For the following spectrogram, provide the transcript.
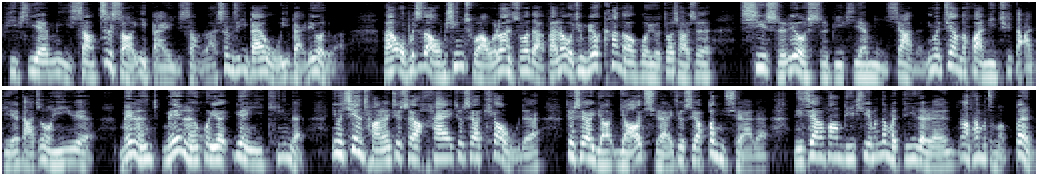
P P M 以上，至少一百以上，对吧？甚至一百五、一百六，对吧？反正我不知道，我不清楚啊，我乱说的。反正我就没有看到过有多少是七十六十 BPM 以下的，因为这样的话，你去打碟打这种音乐，没人没人会要愿意听的。因为现场人就是要嗨，就是要跳舞的，就是要摇摇起来，就是要蹦起来的。你这样放 BPM 那么低的人，让他们怎么蹦，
